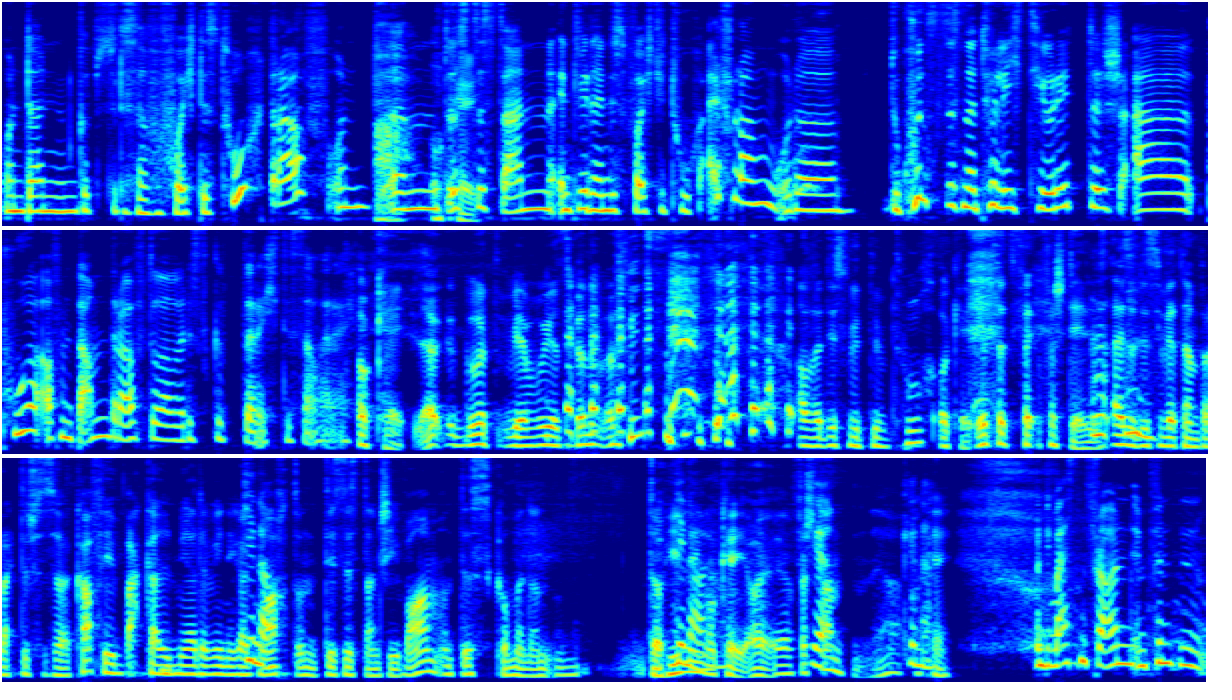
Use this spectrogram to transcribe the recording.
Und dann gibst du das auf ein feuchtes Tuch drauf und Ah, ähm, okay. tust das dann entweder in das feuchte Tuch einschlagen oder du kannst das natürlich theoretisch auch pur auf den Damm drauf tun, aber das gibt eine rechte Sauerei. Okay, ja, gut, wer will jetzt gar nicht mehr wissen. Aber das mit dem Tuch, okay, jetzt, ver verstehe ich das. Also das wird dann praktisch so ein Kaffeebackerl mehr oder weniger Genau. gemacht und das ist dann schön warm und das kann man dann da hinlegen. Genau. Okay, ja, ja, verstanden. Ja, genau. okay. Und die meisten Frauen empfinden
